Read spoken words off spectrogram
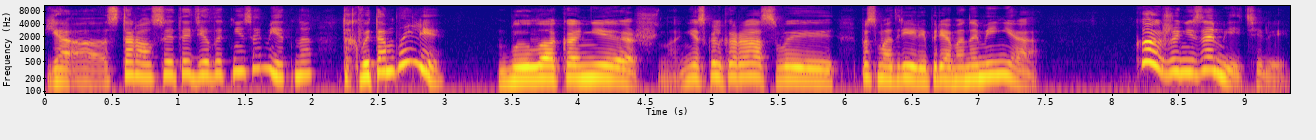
«Я старался это делать незаметно. Так вы там были?» «Была, конечно. Несколько раз вы посмотрели прямо на меня». Как же не заметили?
